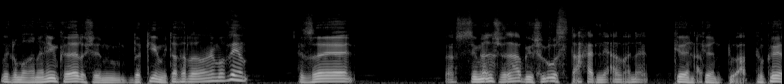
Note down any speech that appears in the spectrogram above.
זה כלומר, עננים כאלה שהם דקים מתחת לעננים עבים, זה סימן של בישלוס. תחת לאבנה. כן, כן. אוקיי,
